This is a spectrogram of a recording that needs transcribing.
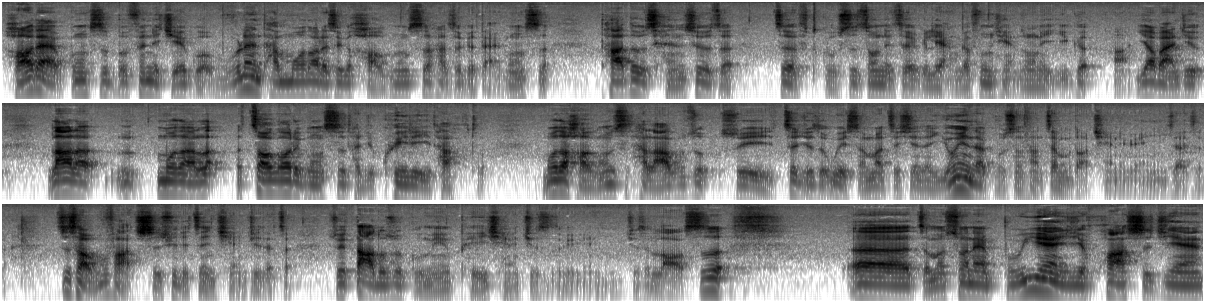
好歹公司不分的结果，无论他摸到的是个好公司还是个歹公司，他都承受着。这股市中的这个两个风险中的一个啊，要不然就拉了摸到了糟糕的公司，他就亏得一塌糊涂；摸到好公司，他拿不住。所以这就是为什么这些人永远在股市上挣不到钱的原因在这，至少无法持续的挣钱就在这。所以大多数股民赔钱就是这个原因，就是老是呃怎么说呢？不愿意花时间。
